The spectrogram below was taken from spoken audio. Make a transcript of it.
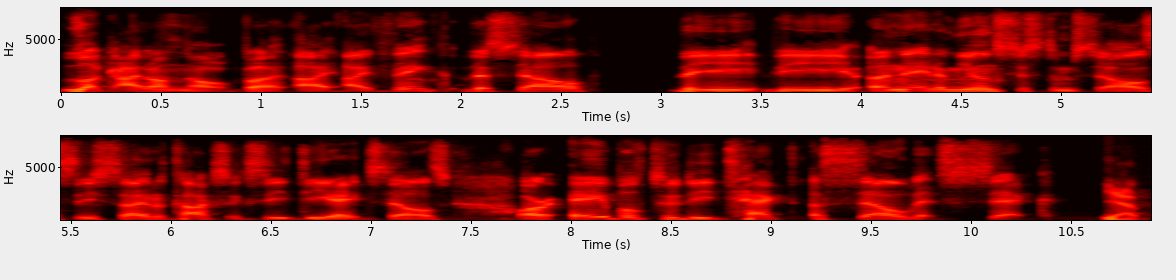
look, I don't know, but I, I think the cell the the innate immune system cells, these cytotoxic CD8 cells, are able to detect a cell that's sick. Yep.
